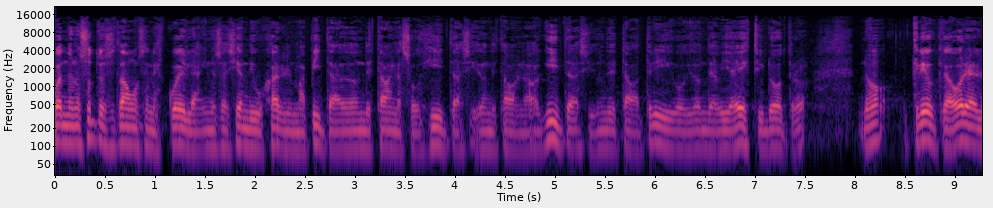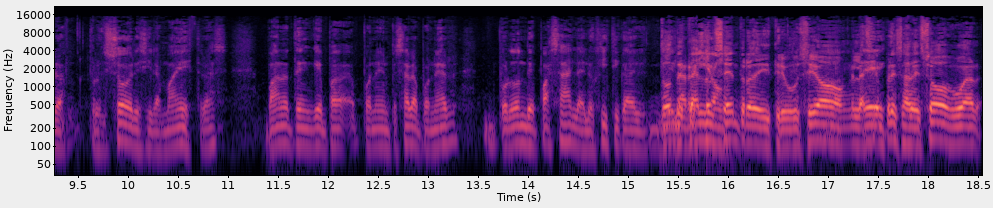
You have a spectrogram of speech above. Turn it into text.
Cuando nosotros estábamos en la escuela y nos hacían dibujar el mapita de dónde estaban las hojitas y dónde estaban las vaquitas y dónde estaba trigo y dónde había esto y lo otro, ¿no? Creo que ahora los profesores y las maestras van a tener que poner, empezar a poner por dónde pasa la logística del, de ¿Dónde están los centros de distribución, las Eh, empresas de software?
